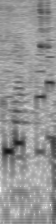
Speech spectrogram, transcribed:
Tiens,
